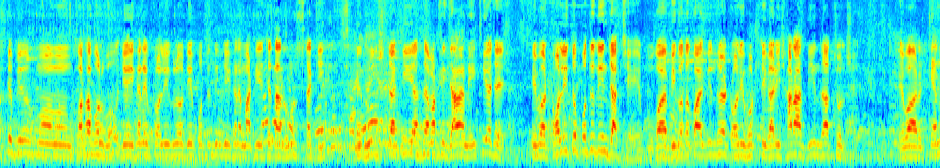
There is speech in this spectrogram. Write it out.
আজকে কথা বলব যে এখানে ট্রলিগুলো দিয়ে প্রতিদিন যে এখানে মাটি আছে তার রুলসটা কি? সেই রুলসটা কি আছে আমার ঠিক জানা নেই ঠিক আছে? এবার ট্রলি তো প্রতিদিন যাচ্ছে। বিগত কয়েকদিন ধরে ট্রলি ভর্তি গাড়ি সারা দিন রাত চলছে। এবার কেন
